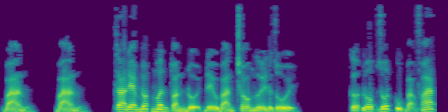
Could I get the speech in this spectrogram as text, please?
Bán bán, ta đem đốt mân toàn đội đều bán cho ngươi được rồi cờ lốp rốt cục bạo phát.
